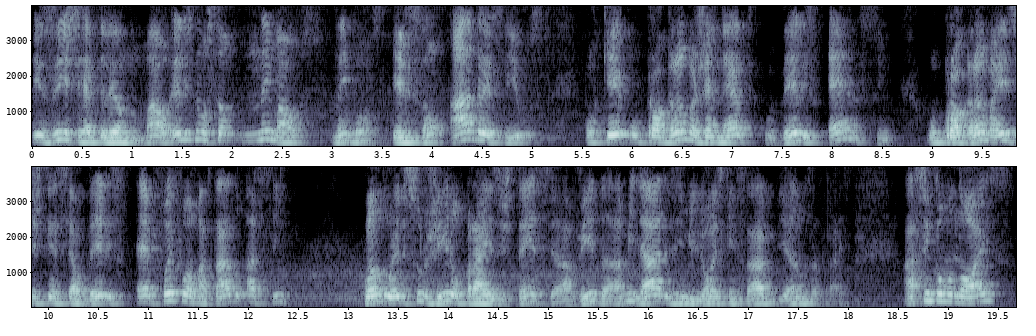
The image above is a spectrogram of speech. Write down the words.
Existe reptiliano mau? Eles não são nem maus nem bons. Eles são agressivos, porque o programa genético deles é assim. O programa existencial deles é, foi formatado assim. Quando eles surgiram para a existência, a vida, há milhares e milhões, quem sabe, de anos atrás. Assim como nós,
